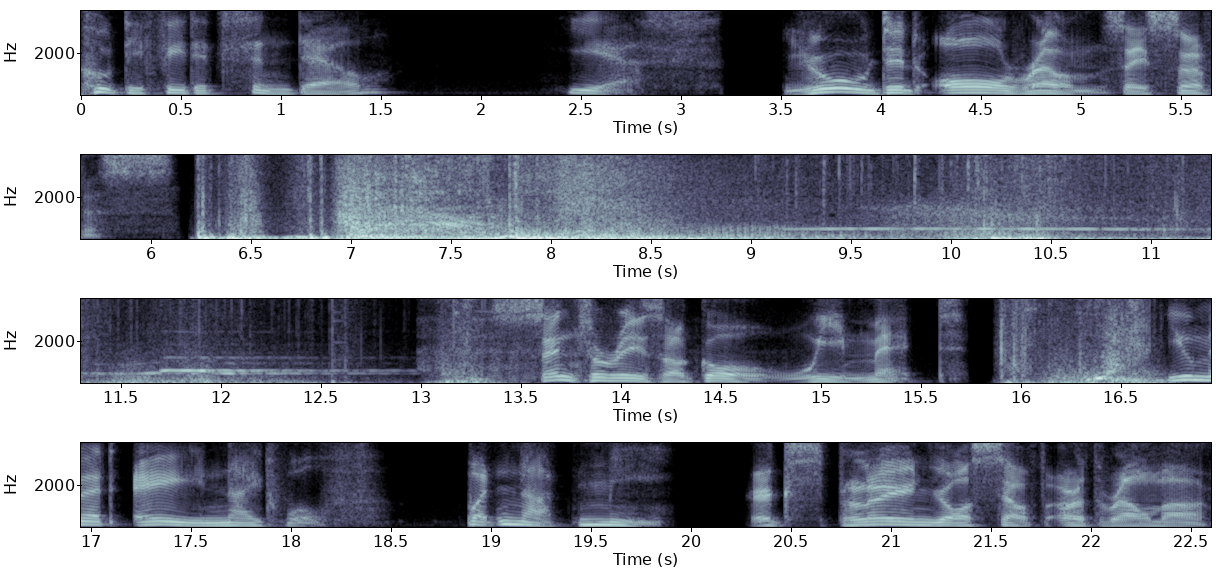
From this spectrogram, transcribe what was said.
Who defeated Sindel? Yes. You did all realms a service. Centuries ago, we met. You met a Nightwolf, but not me. Explain yourself, Earthrealmer.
